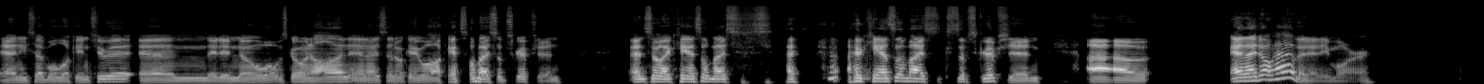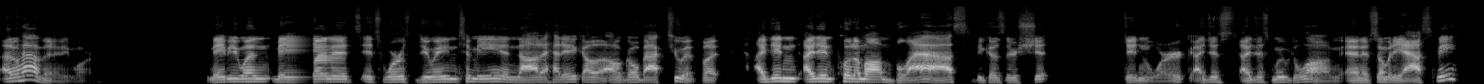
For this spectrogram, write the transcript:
and he said, we'll look into it. And they didn't know what was going on. And I said, okay, well, I'll cancel my subscription. And so I canceled my, I canceled my subscription. Uh, and I don't have it anymore. I don't have it anymore. Maybe when maybe when it's it's worth doing to me and not a headache, I'll I'll go back to it. But I didn't I didn't put them on blast because their shit didn't work. I just I just moved along. And if somebody asked me,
